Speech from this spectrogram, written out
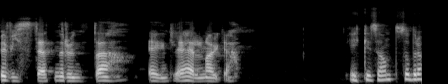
bevisstheten rundt det egentlig i hele Norge. Ikke sant, så bra.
